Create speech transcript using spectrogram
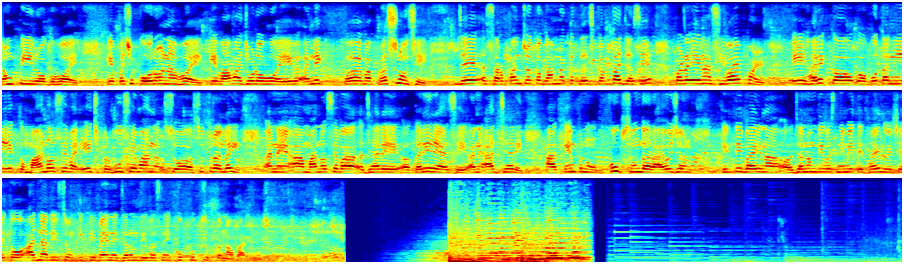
લંપી રોગ હોય કે પછી કોરોના હોય કે વાવાઝોડો હોય એવા અનેક એવા પ્રશ્નો છે, જે સરપંચો તો ગામના કદાચ કરતા જ હશે, પણ એના સિવાય પણ એ હરેક પોતાની એક માનવ સેવા, એ જ પ્રભુ સેવાના સૂત્ર લઈ અને આ માનવ સેવા જ્યારે કરી રહ્યા છે અને આજ જ્યારે આ કેમ્પનું ખૂબ સુંદર આયોજન કીર્તિભાઈના જન્મદિવસ નિમિત્તે થઈ રહ્યું છે, તો આજના દિવસે હું કીર્તિભાઈને જન્મદિવસની ખૂબ ખૂબ શુભકામનાઓ પાઠવું છું.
